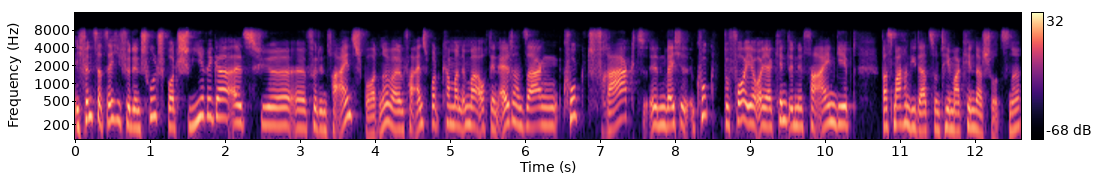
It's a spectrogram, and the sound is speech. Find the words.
Ich finde es tatsächlich für den Schulsport schwieriger als für, äh, für den Vereinssport, ne? Weil im Vereinssport kann man immer auch den Eltern sagen, guckt, fragt, in welche, guckt, bevor ihr euer Kind in den Verein gebt, was machen die da zum Thema Kinderschutz? Ne?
